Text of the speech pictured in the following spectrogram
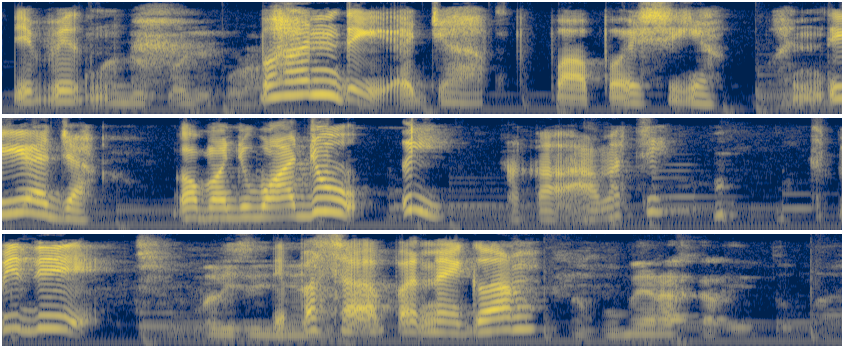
Di lanjut lagi pulang. berhenti aja pak polisinya. Berhenti aja. Gak maju maju ih nakal amat sih. Tapi di di Polisinya pasar Paneglang lampu merah kali itu mah.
